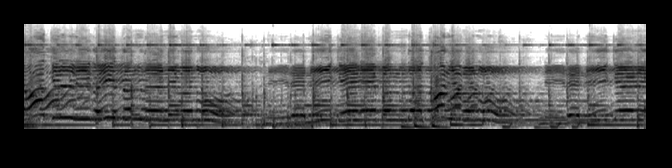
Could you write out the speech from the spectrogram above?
ಯಾಕೆಲ್ಲಿಗೈ ತಂದ ನಿವನು ನೀರೆ ನೀ ಕೇಳಿ ಬಂದ ಕಾರ್ಯವನು? ನೀರೆ ನೀ ಕೇಳಿ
